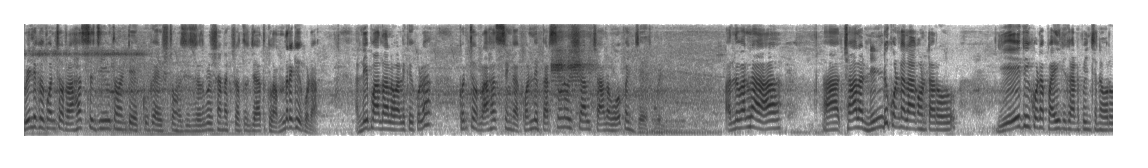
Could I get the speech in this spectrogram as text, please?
వీళ్ళకి కొంచెం రహస్య జీవితం అంటే ఎక్కువగా ఇష్టం ఈ శతభిష నక్షత్ర జాతకులందరికీ కూడా. అన్ని పాదాల వాళ్ళకి కూడా కొంచెం రహస్యంగా కొన్ని పర్సనల్ విషయాలు చాలా ఓపెన్ చేయరు వీళ్ళు. అందువల్ల చాలా నిండుకొండలాగా ఉంటారు. ఏది కూడా పైకి కనిపించినవారు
